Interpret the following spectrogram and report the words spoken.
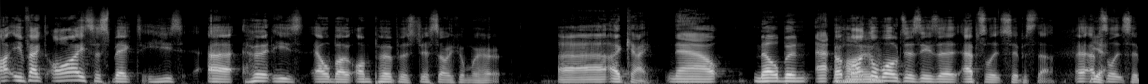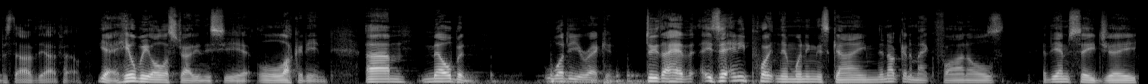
I- in fact, I suspect he's uh, hurt his elbow on purpose just so he can wear it. Uh, okay, now Melbourne at But home. Michael Walters is an absolute superstar, absolute superstar of the AFL. Yeah, he'll be all Australian this year. Lock it in. Um, Melbourne, what do you reckon? Do they have? Is there any point in them winning this game? They're not going to make finals at the MCG.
